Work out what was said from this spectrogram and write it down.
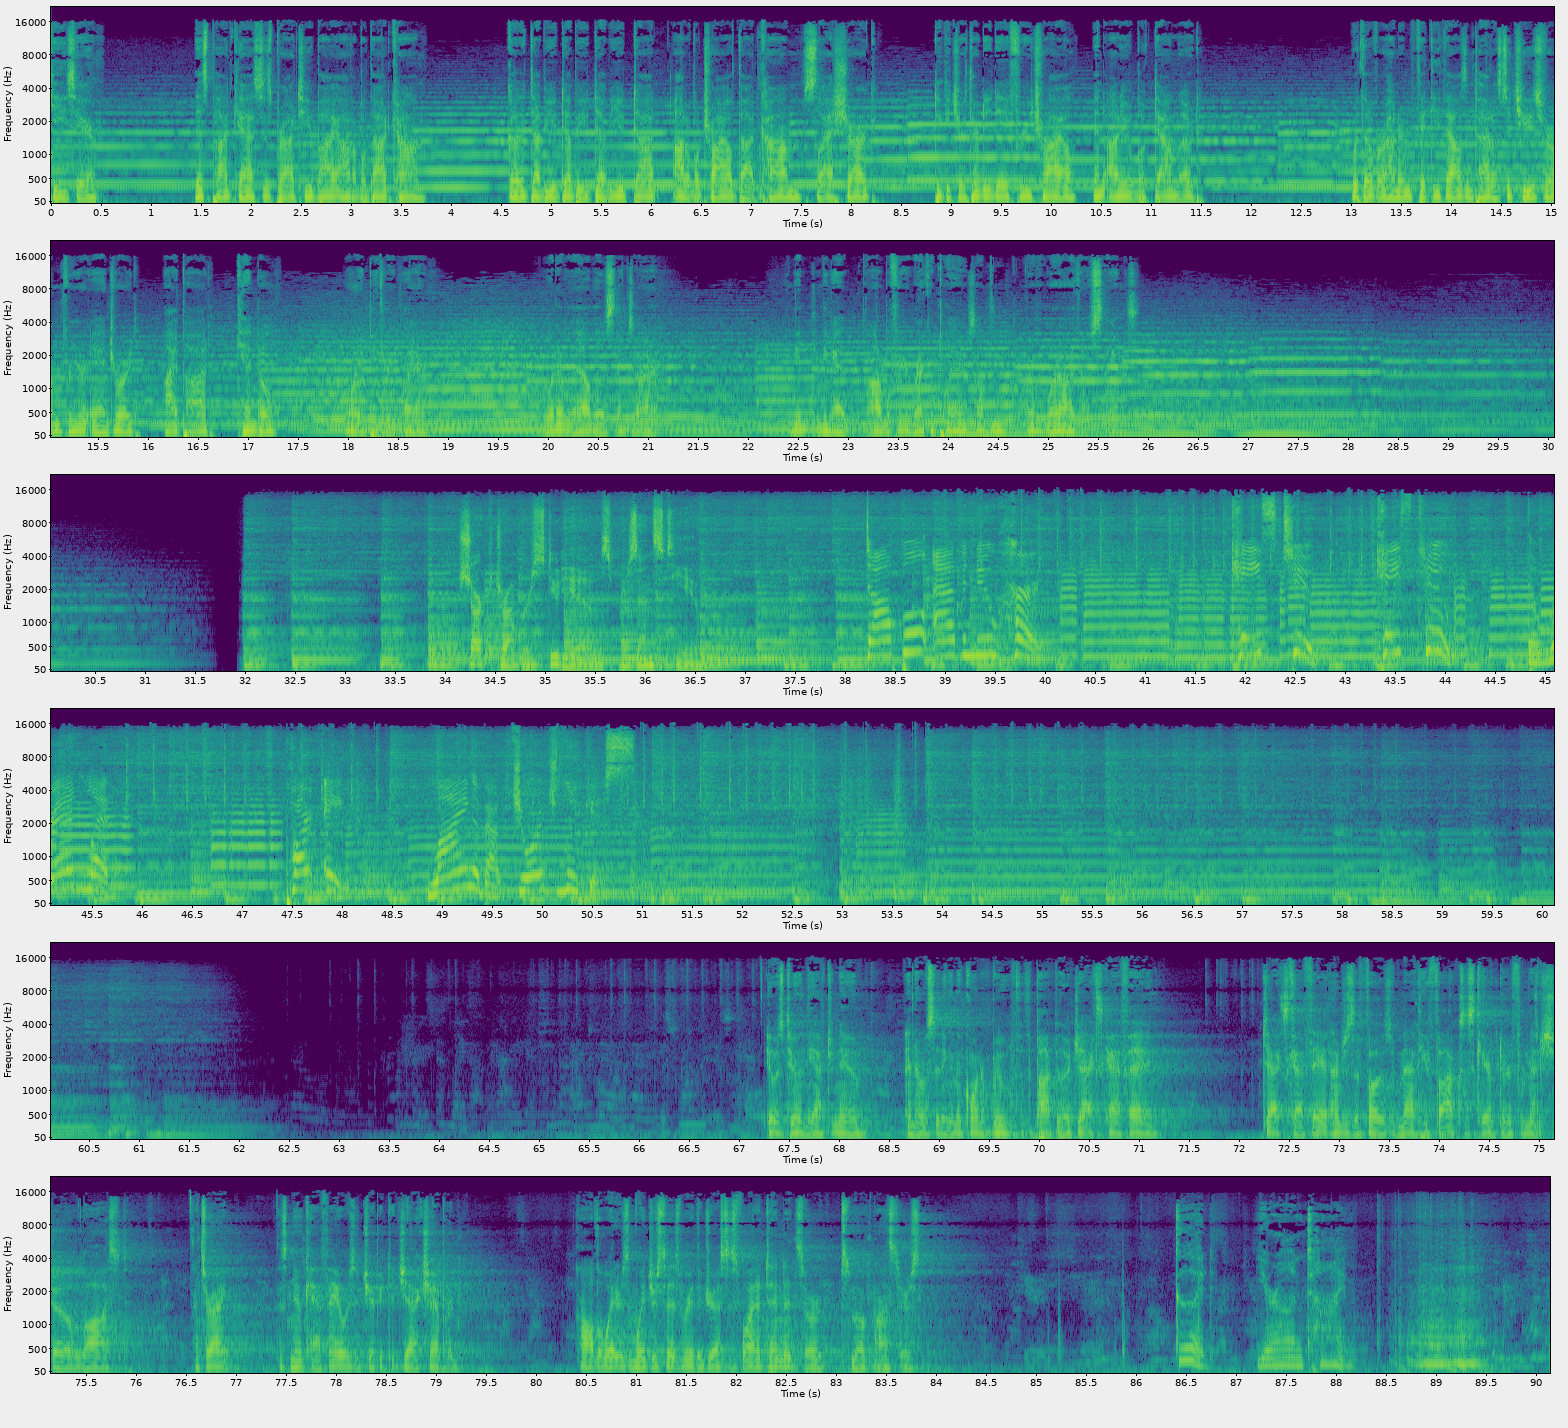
Keys here. This podcast is brought to you by Audible.com. Go to www.audibletrial.com slash shark to get your 30-day free trial and audiobook download. With over 150,000 titles to choose from for your Android, iPod, Kindle, or MP3 player. Whatever the hell those things are. You got, Audible for your record player or something? What, what are those things? Shark Dropper Studios presents to you Doppel Avenue Hurt. Case 2. Case 2. The Red Letter. Part 8. Lying about George Lucas. It was two in the afternoon, and I was sitting in the corner booth at the popular Jack's Cafe. Jack's Cafe had hundreds of photos of Matthew Fox's character from that show, Lost. That's right, this new cafe was a tribute to Jack Shephard. All the waiters and waitresses were either dressed as flight attendants or smoke monsters. Good. You're on time.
